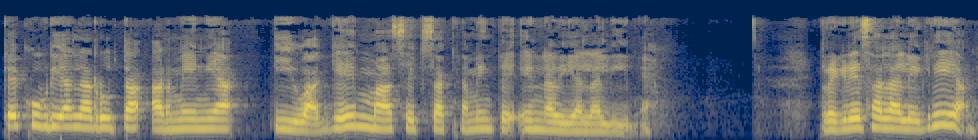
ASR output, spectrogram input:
que cubría la ruta Armenia-Ibagué, más exactamente en la vía La Línea. Regresa la alegría.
